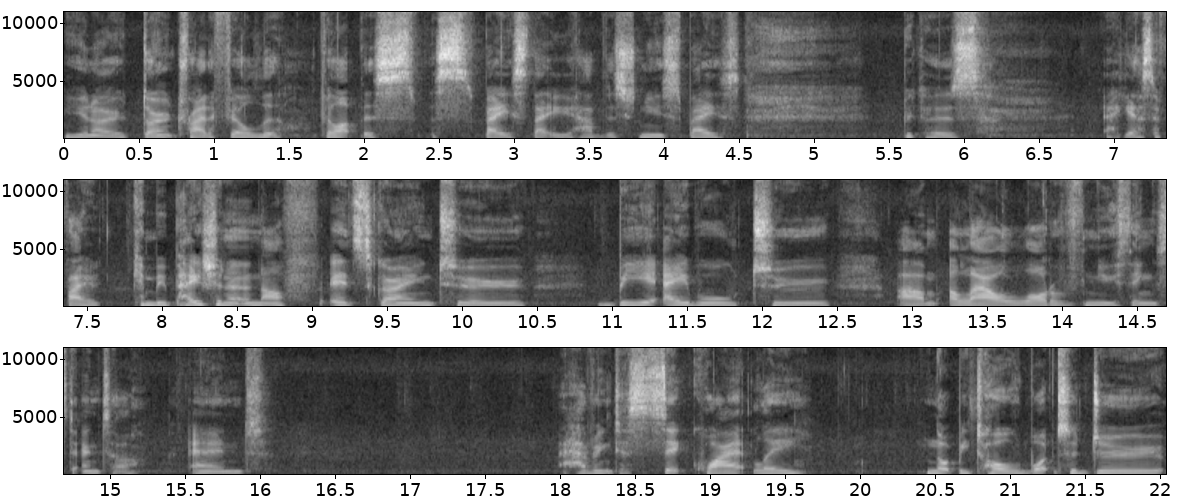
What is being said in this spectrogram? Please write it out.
you know don't try to fill the fill up this space that you have this new space because I guess if I can be patient enough it's going to be able to um, allow a lot of new things to enter and having to sit quietly, not be told what to do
